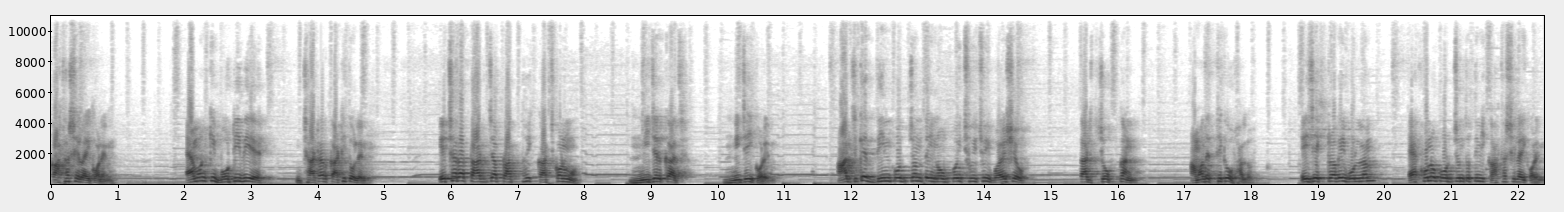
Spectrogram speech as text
কাঁথা সেলাই করেন। এমনকি বটি দিয়ে ঝাঁটার কাঠি তোলেন। এছাড়া তার যা প্রাত্যহিক কাজকর্ম, নিজের কাজ নিজেই করেন। আজকের দিন পর্যন্ত এই নব্বই ছুঁই ছুঁই বয়সেও তার চোখ কান আমাদের থেকেও ভালো। এই যে একটু আগেই বললাম এখনও পর্যন্ত তিনি কাঁথা সেলাই করেন।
